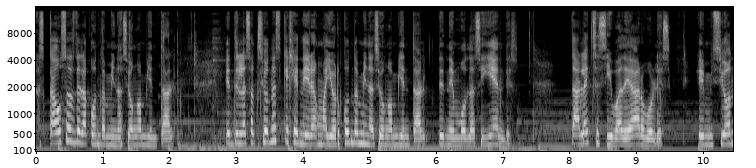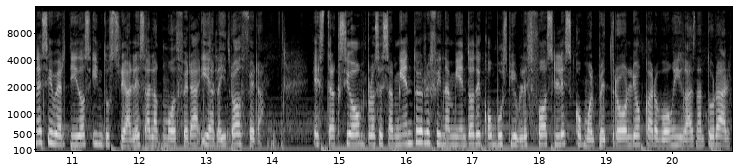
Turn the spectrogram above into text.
Las causas de la contaminación ambiental. Entre las acciones que generan mayor contaminación ambiental tenemos las siguientes. Tala excesiva de árboles, emisiones y vertidos industriales a la atmósfera y a la hidrosfera, extracción, procesamiento y refinamiento de combustibles fósiles como el petróleo, carbón y gas natural,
